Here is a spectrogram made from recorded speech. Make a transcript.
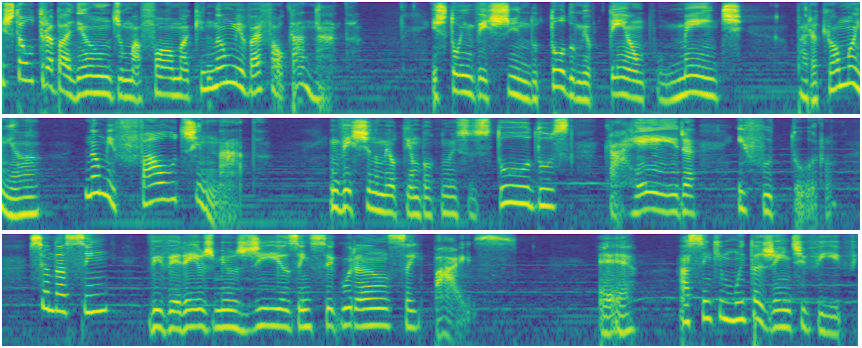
Estou trabalhando de uma forma que não me vai faltar nada. Estou investindo todo o meu tempo, mente, para que amanhã não me falte nada. Investindo meu tempo nos estudos, carreira e futuro. Sendo assim, viverei os meus dias em segurança e paz. É assim que muita gente vive,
